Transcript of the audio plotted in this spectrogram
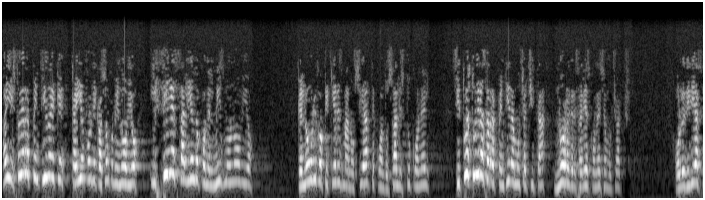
Ay, estoy arrepentido de que caí en fornicación con mi novio y sigues saliendo con el mismo novio. Que lo único que quiere es manosearte cuando sales tú con él. Si tú estuvieras arrepentida, muchachita, no regresarías con ese muchacho. O le dirías,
